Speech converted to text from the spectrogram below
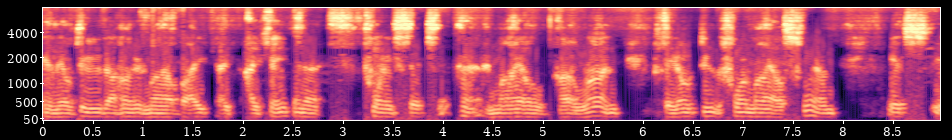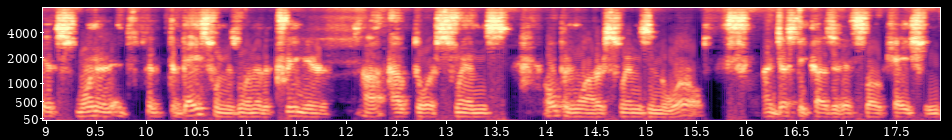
and they'll do the hundred mile bike. I, I, think in a twenty six uh, mile uh, run. They don't do the four mile swim. It's it's one of the, the, the is one of the premier uh, outdoor swims, open water swims in the world, uh, just because of its location,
